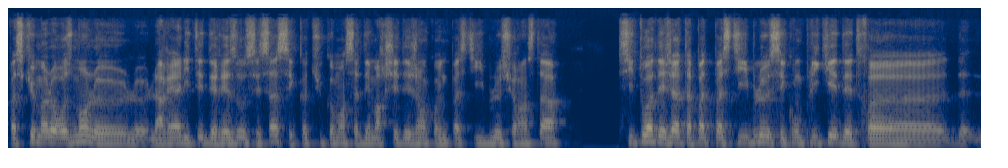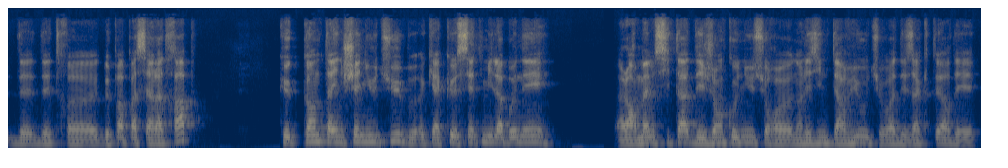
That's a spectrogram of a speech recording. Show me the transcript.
parce que malheureusement, la réalité des réseaux, c'est ça, c'est quand tu commences à démarcher des gens qui ont une pastille bleue sur Insta. Si toi déjà tu n'as pas de pastille bleue, c'est compliqué d'être, euh, d'être, euh, de pas passer à la trappe. Que quand tu as une chaîne YouTube qui a que 7000 abonnés alors, même si tu as des gens connus euh, dans les interviews, tu vois, des acteurs, des.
